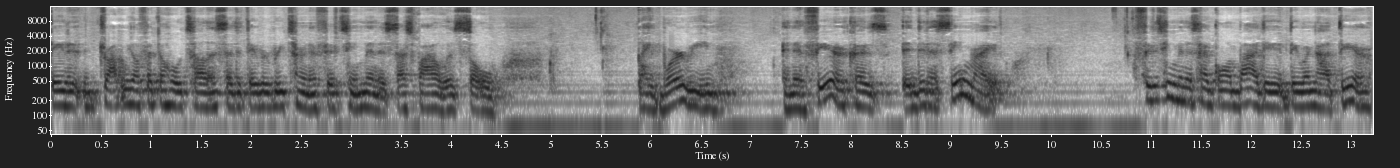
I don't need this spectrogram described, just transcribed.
they dropped me off at the hotel and said that they would return in 15 minutes. That's why I was so like worried and in fear because it didn't seem right. 15 minutes had gone by, they, they were not there.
